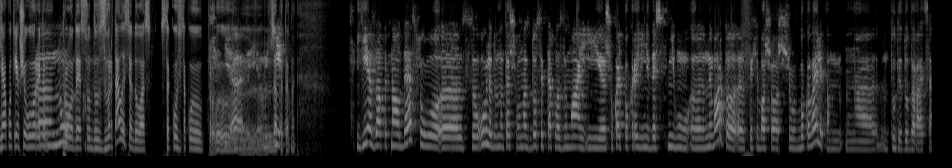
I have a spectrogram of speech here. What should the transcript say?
Як от якщо говорити Е, ну, про Одесу, зверталися до вас з такою з такою е, є. запитами? Є запит на Одесу е, з огляду на те, що у нас досить тепла зима, і шукати по країні десь снігу е, не варто. е, Це хіба що аж в Буковелі там туди добиратися.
